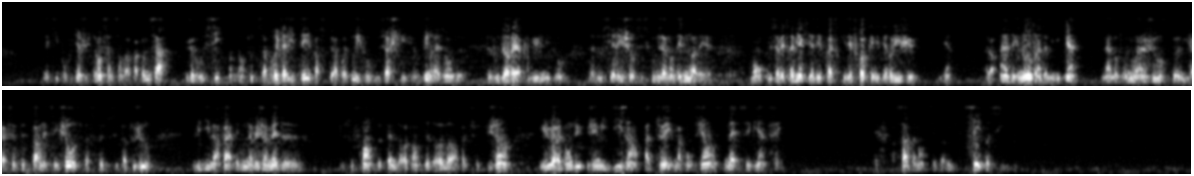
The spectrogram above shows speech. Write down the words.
mais qui prouve bien justement que ça ne s'en va pas comme ça. Je vous cite dans toute sa brutalité, parce qu'après tout, il faut que vous sachiez, j'ai aucune raison de, vous dorer à plus le niveau d'adoucir les choses, c'est ce que vous attendez de moi d'ailleurs. Bon, vous savez très bien qu'il y a des prêtres qui défroquent et des religieux. Bien. Alors, un des nôtres, un dominicain, l'un d'entre nous un jour qu'il acceptait de parler de ces choses, parce que c'est pas toujours, lui dit, mais enfin, vous n'avez jamais de, souffrance, de peine, de repentir, de remords, enfin, chose du genre. Il lui a répondu, j'ai mis dix ans à tuer ma conscience, mais c'est bien fait. Ça, vraiment, c'est horrible. C'est possible.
